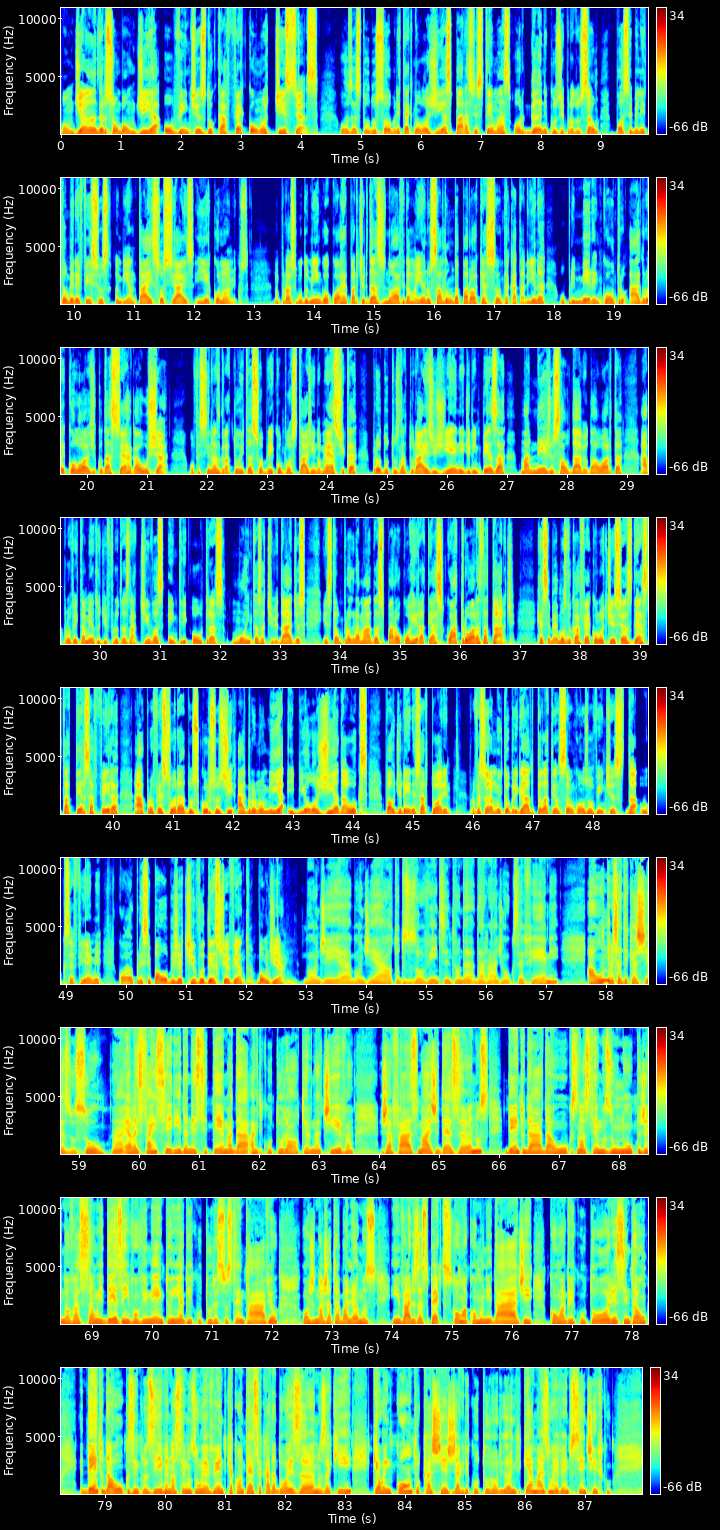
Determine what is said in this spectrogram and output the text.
Bom dia, Anderson. Bom dia, ouvintes do Café com Notícias. Os estudos sobre tecnologias para sistemas orgânicos de produção possibilitam benefícios ambientais, sociais e econômicos. No próximo domingo, ocorre a partir das nove da manhã no Salão da Paróquia Santa Catarina o primeiro encontro agroecológico da Serra Gaúcha oficinas gratuitas sobre compostagem doméstica, produtos naturais de higiene e de limpeza, manejo saudável da horta, aproveitamento de frutas nativas, entre outras muitas atividades, estão programadas para ocorrer até às 4 horas da tarde. Recebemos no Café com Notícias desta terça-feira a professora dos cursos de Agronomia e Biologia da UX, Valdirene Sartori. Professora, muito obrigado pela atenção com os ouvintes da UX-FM. Qual é o principal objetivo deste evento? Bom dia. Bom dia, bom dia a todos os ouvintes então da, da Rádio UX-FM. A Universidade de Caxias do Sul, né, ela está inserida nesse tema da agricultura alternativa já faz mais de 10 anos. Dentro da, da UX nós temos um núcleo de inovação e desenvolvimento em agricultura sustentável, onde nós já trabalhamos em vários aspectos com a comunidade com agricultores. Então, dentro da UCS, inclusive, nós temos um evento que acontece a cada dois anos aqui, que é o Encontro Caxiense de Agricultura Orgânica, que é mais um evento científico.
